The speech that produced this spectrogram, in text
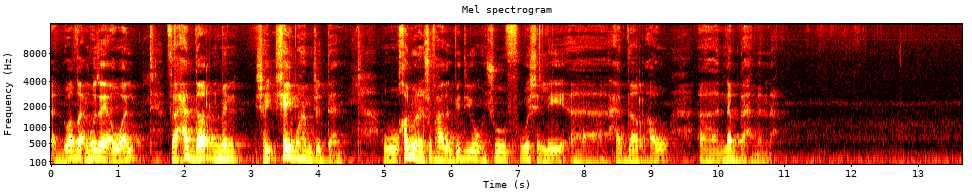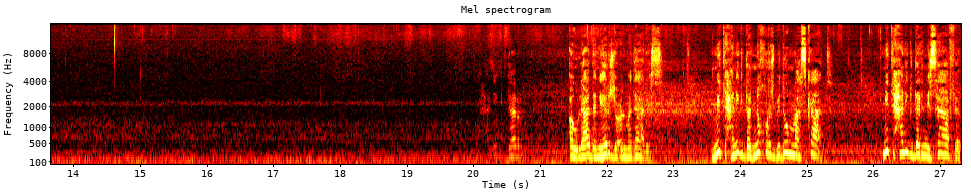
الوضع مو زي أول فحذر من شيء شيء مهم جدا. وخلونا نشوف هذا الفيديو ونشوف وش اللي حذر أو نبه منه نقدر أولادنا يرجعوا المدارس. متى حنقدر نخرج بدون ماسكات؟ متى حنقدر نسافر؟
